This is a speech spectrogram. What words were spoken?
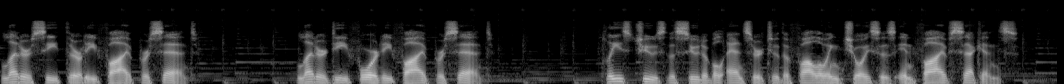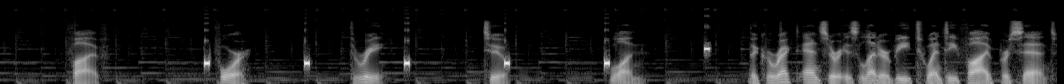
Letter C 35%. Letter D 45%. Please choose the suitable answer to the following choices in 5 seconds. 5 4 3 2 1 The correct answer is letter B 25%.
